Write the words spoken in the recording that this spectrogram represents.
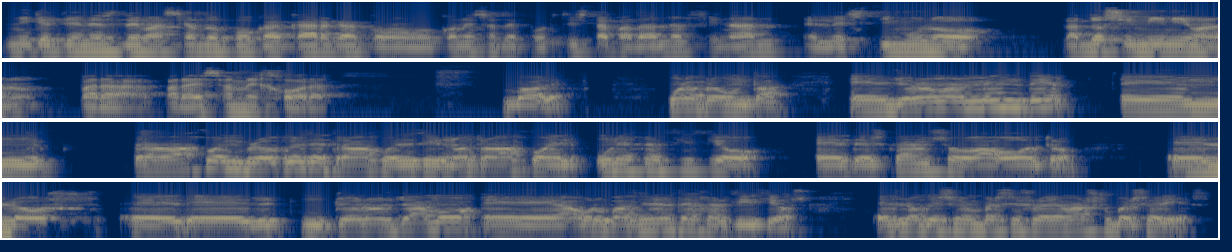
ni que tienes demasiado poca carga con, esa deportista para darle al final el estímulo, la dosis mínima, ¿no? Para, esa mejora. Vale, buena pregunta. Eh, yo normalmente em, trabajo en bloques de trabajo, es decir, no trabajo en un ejercicio eh, descanso hago otro. Eh, los, yo, los llamo agrupaciones de ejercicios. Es lo que siempre se suele llamar super series.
